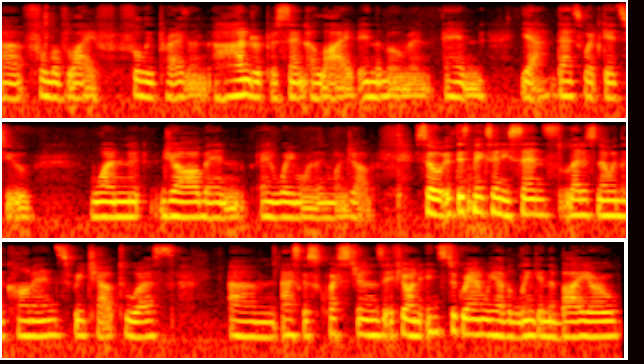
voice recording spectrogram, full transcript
uh, full of life, fully present, 100% alive in the moment. And yeah, that's what gets you one job and, and way more than one job. So if this makes any sense, let us know in the comments, reach out to us, um, ask us questions. If you're on Instagram, we have a link in the bio.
